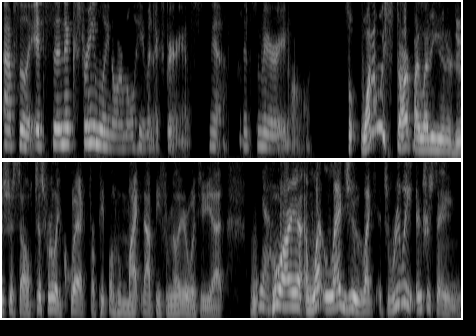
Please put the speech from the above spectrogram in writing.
Absolutely. It's an extremely normal human experience. Yeah it's very normal. So why don't we start by letting you introduce yourself just really quick for people who might not be familiar with you yet. Yeah. Who are you and what led you? Like it's really interesting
